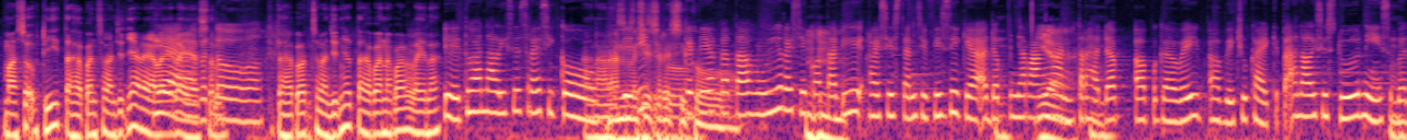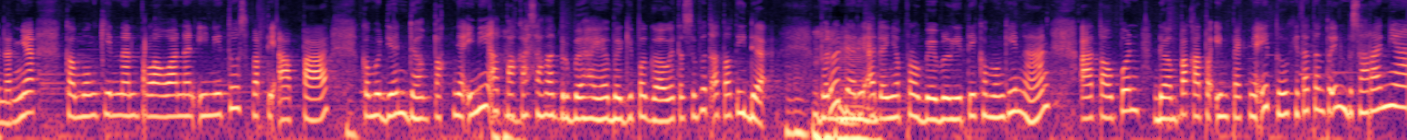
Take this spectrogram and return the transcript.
masuk di tahapan selanjutnya ya, Laila Iya, ya. Setelah- betul. di tahapan selanjutnya tahapan apa Laila? yaitu analisis resiko. Analisis Jadi resiko. ketika ketahui resiko Mhm. tadi resistensi fisik ya, ada penyerangan Iya. terhadap uh, pegawai uh, bea cukai. Kita analisis dulu nih sebenarnya kemungkinan perlawanan ini tuh seperti apa, kemudian dampaknya ini apakah sangat berbahaya bagi pegawai tersebut atau tidak. Baru dari adanya probability kemungkinan ataupun dampak atau impactnya itu kita tentuin besarannya.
